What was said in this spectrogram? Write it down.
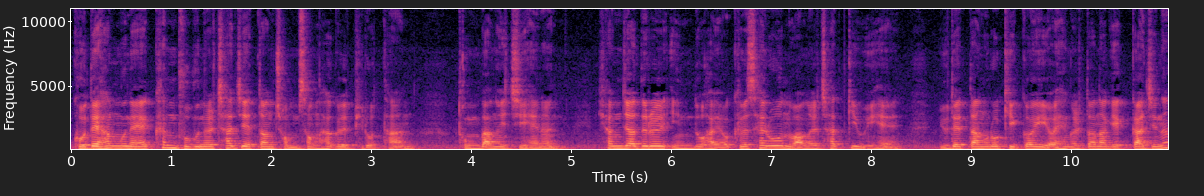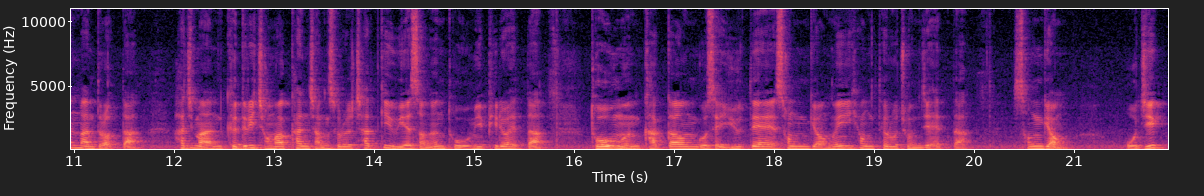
고대 학문의 큰 부분을 차지했던 점성학을 비롯한 동방의 지혜는 현자들을 인도하여 그 새로운 왕을 찾기 위해 유대 땅으로 기꺼이 여행을 떠나게까지는 만들었다. 하지만 그들이 정확한 장소를 찾기 위해서는 도움이 필요했다. 도움은 가까운 곳에 유대 성경의 형태로 존재했다. 성경, 오직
